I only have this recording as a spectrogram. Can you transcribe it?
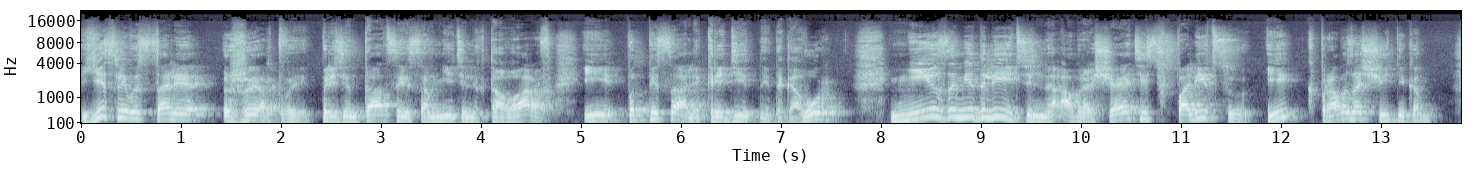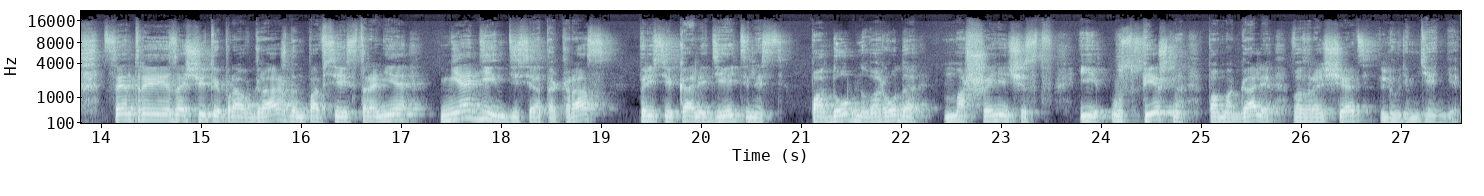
если вы стали жертвой презентации сомнительных товаров и подписали кредитный договор, незамедлительно обращайтесь в полицию и к правозащитникам. Центры защиты прав граждан по всей стране не один десяток раз пресекали деятельность подобного рода мошенничеств и успешно помогали возвращать людям деньги.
